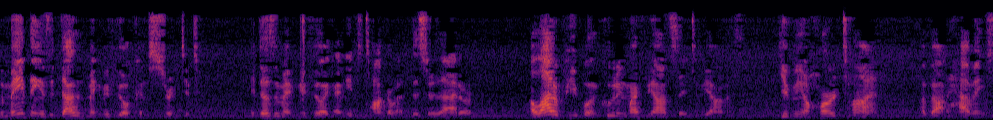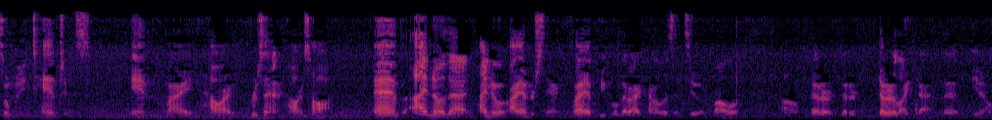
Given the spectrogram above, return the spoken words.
the main thing is it doesn't make me feel constricted. It doesn't make me feel like I need to talk about this or that or a lot of people, including my fiance, to be honest, give me a hard time about having so many tangents in my how I present, how I talk. And I know that. I know. I understand because I have people that I kind of listen to and follow um, that are that are that are like that. That you know,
